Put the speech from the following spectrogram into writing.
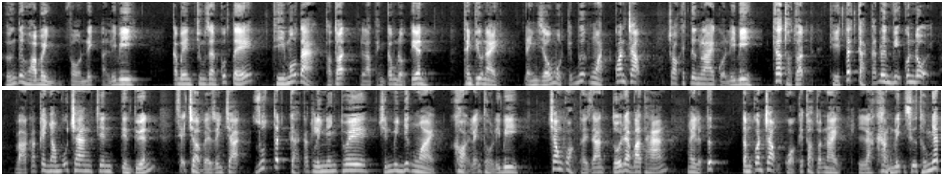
hướng tới hòa bình và ổn định ở Libya. Các bên trung gian quốc tế thì mô tả thỏa thuận là thành công đầu tiên. Thành tựu này đánh dấu một cái bước ngoặt quan trọng cho cái tương lai của Libya. Theo thỏa thuận thì tất cả các đơn vị quân đội và các cái nhóm vũ trang trên tiền tuyến sẽ trở về doanh trại, rút tất cả các lính đánh thuê, chiến binh nước ngoài khỏi lãnh thổ Libya trong khoảng thời gian tối đa 3 tháng ngay lập tức. Tầm quan trọng của cái thỏa thuận này là khẳng định sự thống nhất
